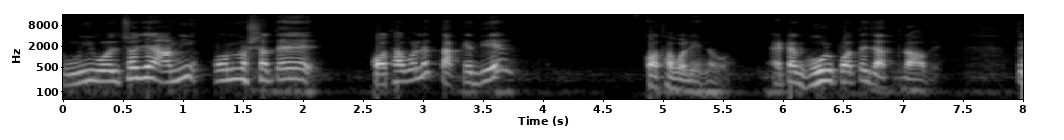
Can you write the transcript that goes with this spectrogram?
তুমি বলছো যে আমি অন্যর সাথে কথা বলে তাকে দিয়ে কথা বলিয়ে নেব। একটা ঘুর পথে যাত্রা হবে। তো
